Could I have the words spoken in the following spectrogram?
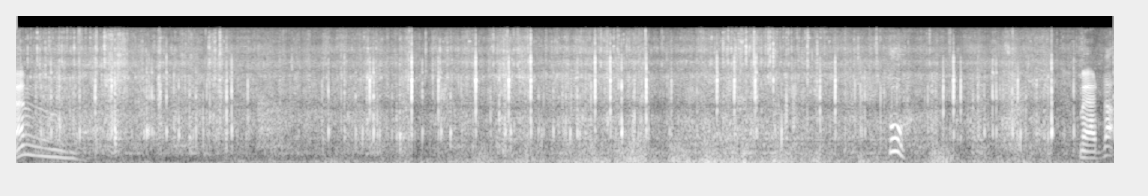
Ehm. Uh. Merda.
